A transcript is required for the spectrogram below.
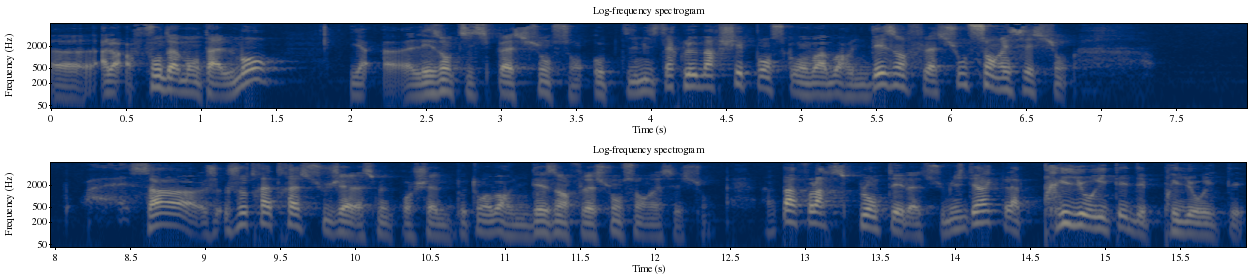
Euh, alors fondamentalement, euh, les anticipations sont optimistes, c'est-à-dire que le marché pense qu'on va avoir une désinflation sans récession. Ça, je, traiterai ce sujet la semaine prochaine. Peut-on avoir une désinflation sans récession? Il va pas falloir se planter là-dessus. Mais je dirais que la priorité des priorités,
